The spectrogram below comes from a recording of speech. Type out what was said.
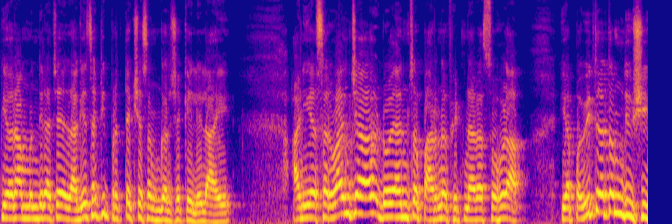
किंवा राम मंदिराच्या जागेसाठी प्रत्यक्ष संघर्ष केलेला आहे. आणि या सर्वांच्या डोळ्यांचं पारणं फिटणारा सोहळा या पवित्रतम दिवशी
